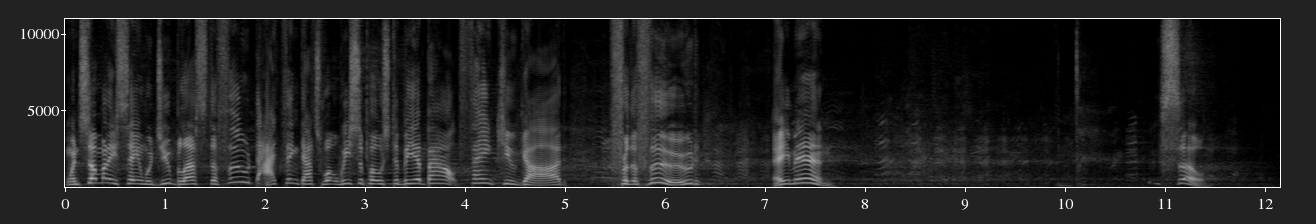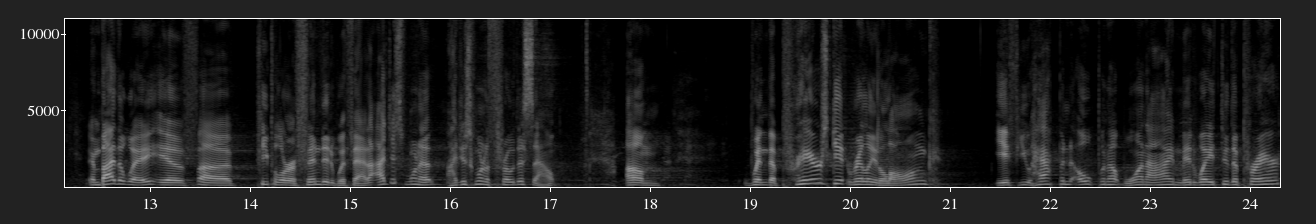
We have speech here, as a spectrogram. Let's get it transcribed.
When somebody's saying, Would you bless the food? I think that's what we're supposed to be about. Thank you, God, for the food. Amen. So, and by the way, if uh, people are offended with that, I just want to I just want to throw this out. Um, when the prayers get really long, if you happen to open up one eye midway through the prayer,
